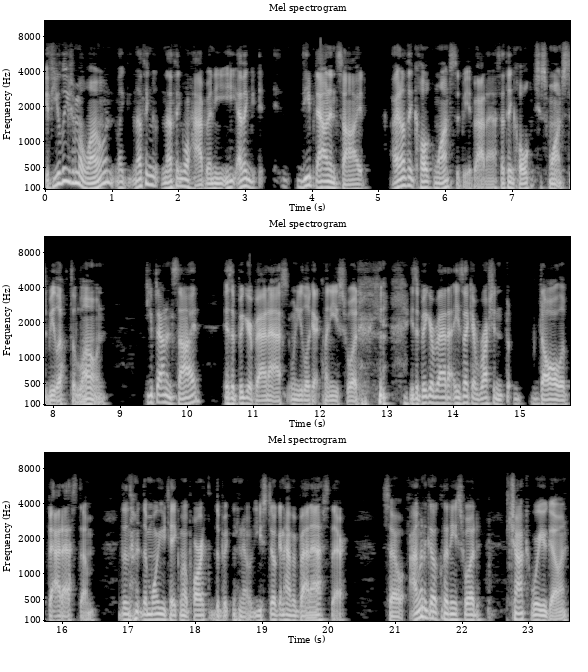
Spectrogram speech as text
if you leave him alone, like nothing, nothing will happen. He, he I think deep down inside, I don't think Hulk wants to be a badass. I think Hulk just wants to be left alone. Deep down inside is a bigger badass when you look at Clint Eastwood. he's a bigger badass. He's like a Russian doll of badassdom. The, the more you take him apart, the you know you still gonna have a badass there. So I'm gonna go Clint Eastwood. Chuck, where are you going?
